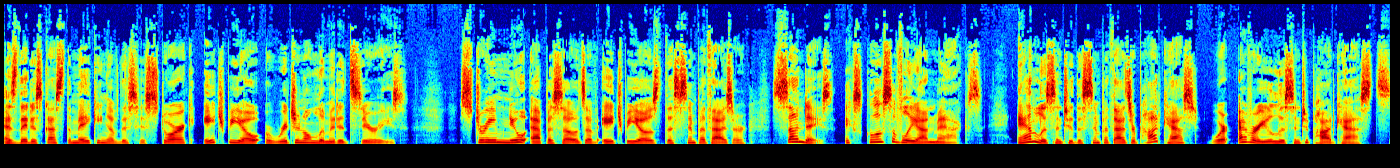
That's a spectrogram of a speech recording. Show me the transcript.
as they discuss the making of this historic HBO original limited series. Stream new episodes of HBO's The Sympathizer Sundays exclusively on Max. And listen to the Sympathizer podcast wherever you listen to podcasts.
